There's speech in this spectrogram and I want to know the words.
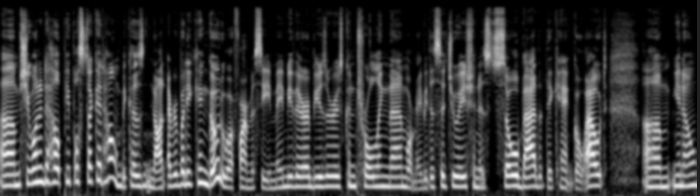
um, she wanted to help people stuck at home because not everybody can go to a pharmacy. Maybe their abuser is controlling them, or maybe the situation is so bad that they can't go out. Um, you know,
